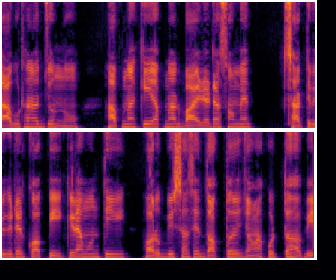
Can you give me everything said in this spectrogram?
লাভ ওঠানোর জন্য আপনাকে আপনার বায়োডাটা সমেত সার্টিফিকেটের কপি ক্রীড়ামন্ত্রী অরূপ বিশ্বাসের দপ্তরে জমা করতে হবে।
